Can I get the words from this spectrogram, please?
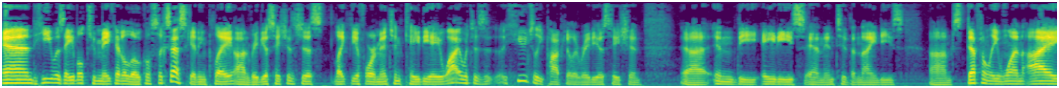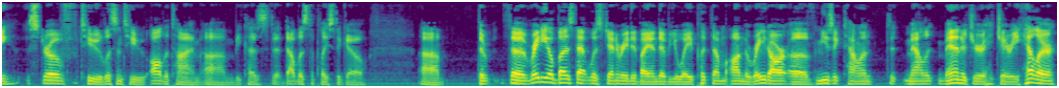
and he was able to make it a local success, getting play on radio stations just like the aforementioned KDAY, which is a hugely popular radio station uh, in the 80s and into the 90s. Um, it's definitely one I strove to listen to all the time um, because th- that was the place to go. Um, the the radio buzz that was generated by NWA put them on the radar of music talent manager Jerry Heller,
